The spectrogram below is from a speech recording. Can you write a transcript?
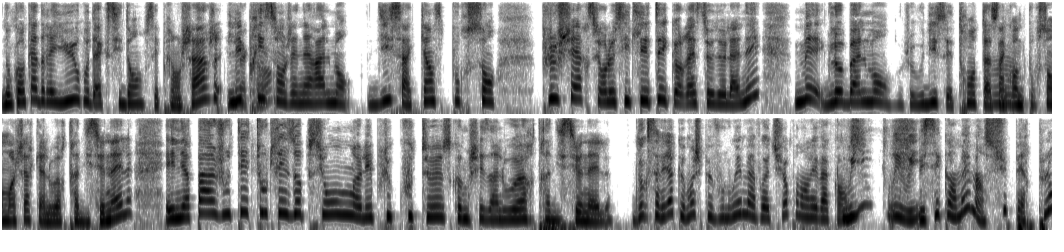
Donc, en cas de rayure ou d'accident, c'est pris en charge. Les prix sont généralement 10 à 15% plus chers sur le site l'été que le reste de l'année. Mais globalement, je vous dis, c'est 30 à 50% moins cher qu'un loueur traditionnel. Et il n'y a pas ajouté toutes les options les plus coûteuses comme chez un loueur traditionnel. Donc ça veut dire que moi je peux vous louer ma voiture pendant les vacances Oui, oui, oui. Mais c'est quand même un super plan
